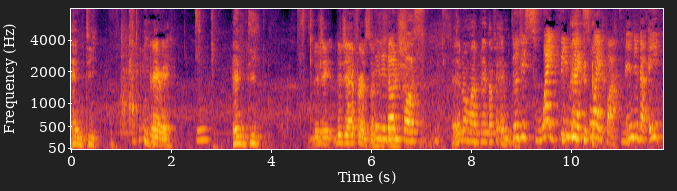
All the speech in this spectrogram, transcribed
Empty. Larry, Empty. did you did you first one? Did you done first? You know my plate of empty. Do you swipe film like swiper? Ended up eat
